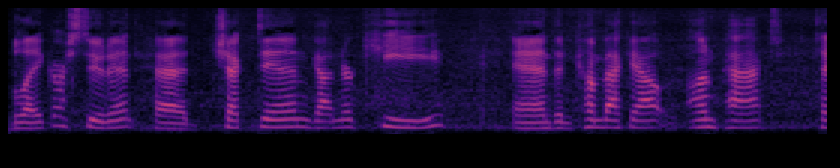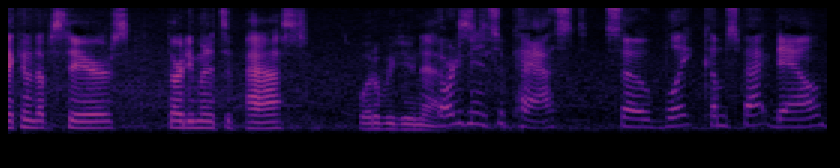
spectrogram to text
Blake, our student, had checked in, gotten her key, and then come back out, unpacked, taken it upstairs. 30 minutes had passed. What do we do next? 30 minutes have passed, so Blake comes back down,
